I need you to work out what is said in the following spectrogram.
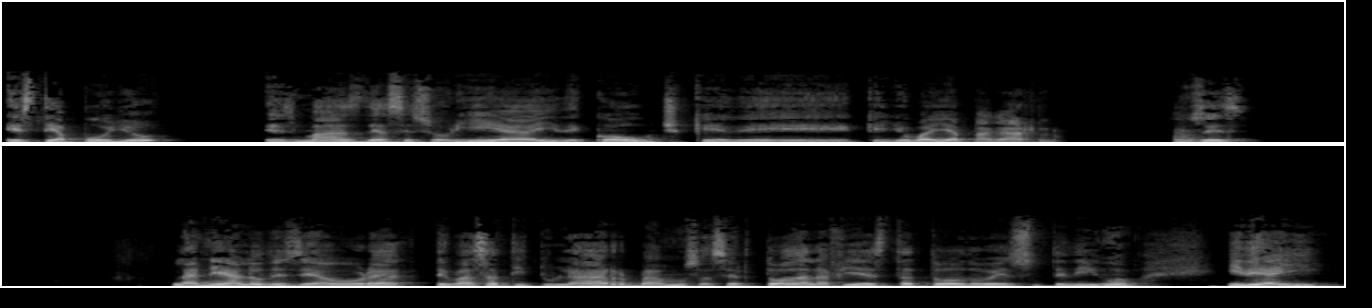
este apoyo es más de asesoría y de coach que de que yo vaya a pagarlo. Entonces, planéalo desde ahora, te vas a titular, vamos a hacer toda la fiesta, todo eso te digo, y de ahí,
